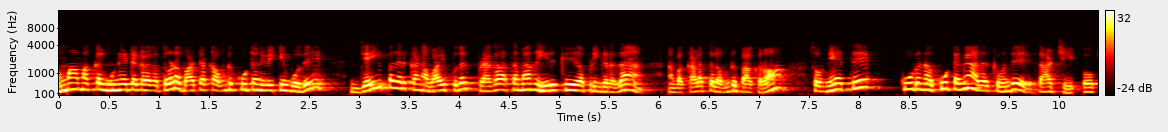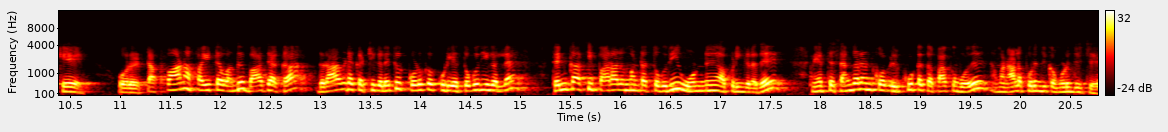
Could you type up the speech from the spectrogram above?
அம்மா மக்கள் முன்னேற்ற கழகத்தோட பாஜக வந்து கூட்டணி வைக்கும்போது ஜெயிப்பதற்கான வாய்ப்புகள் பிரகாசமாக இருக்குது அப்படிங்கிறத நம்ம களத்தில் வந்து பார்க்குறோம் ஸோ நேற்று கூடின கூட்டமே அதற்கு வந்து சாட்சி. ஓகே ஒரு டஃப்பான ஃபைட்டை வந்து பாஜக திராவிட கட்சிகளுக்கு கொடுக்கக்கூடிய தொகுதிகளில் தென்காசி பாராளுமன்ற தொகுதி ஒன்று அப்படிங்கிறது. நேற்று சங்கரன் கோவில் கூட்டத்தை பார்க்கும்போது நம்மளால் புரிஞ்சுக்க முடிஞ்சிச்சு.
